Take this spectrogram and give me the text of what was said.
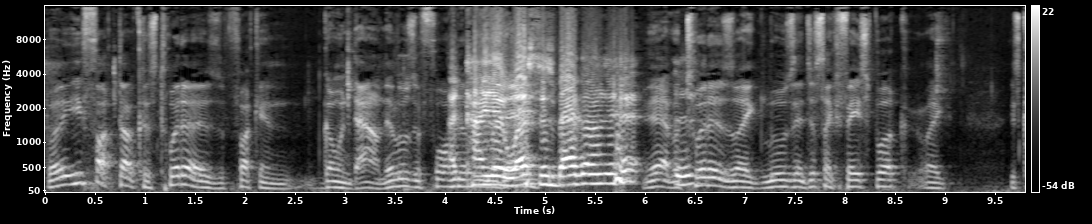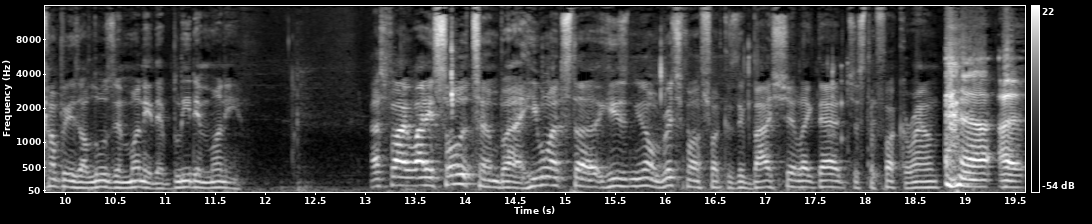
But he fucked up because Twitter is fucking going down. They're losing four And Kanye. West is back on it. Yeah, but Twitter is like losing, just like Facebook. Like these companies are losing money; they're bleeding money. That's probably why they sold it to him. But he wants to. He's you know rich motherfuckers. They buy shit like that just to fuck around. I,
